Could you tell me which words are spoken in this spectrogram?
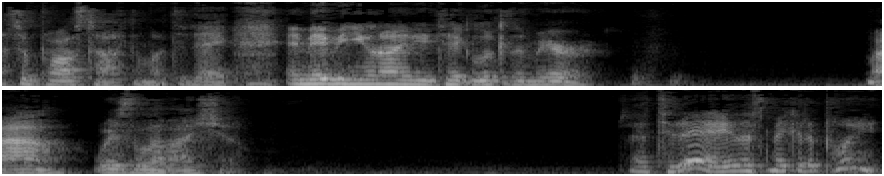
That's what Paul's talking about today. And maybe you and I need to take a look in the mirror. Wow, where's the love I show? So today, let's make it a point.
